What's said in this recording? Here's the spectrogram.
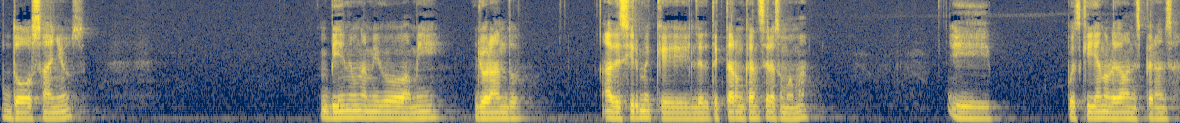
dos años viene un amigo a mí llorando a decirme que le detectaron cáncer a su mamá y pues que ya no le daban esperanza.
